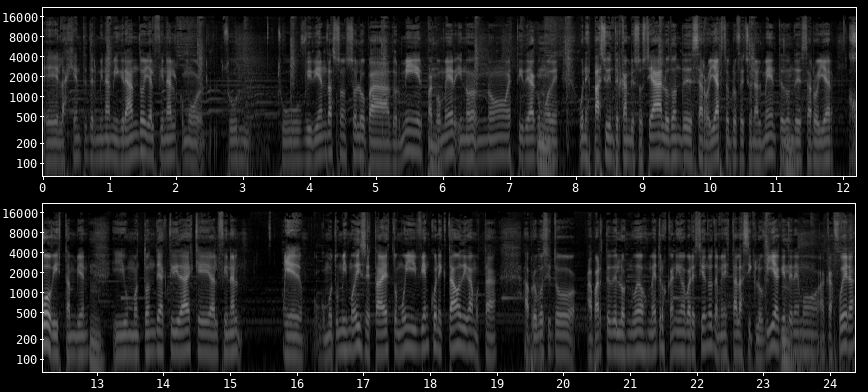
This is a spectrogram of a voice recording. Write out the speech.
eh, la gente termina migrando y al final como su sus viviendas son solo para dormir, para mm. comer y no, no esta idea como mm. de un espacio de intercambio social o donde desarrollarse profesionalmente, donde mm. desarrollar hobbies también y un montón de actividades que al final, eh, como tú mismo dices, está esto muy bien conectado, digamos, está a propósito, aparte de los nuevos metros que han ido apareciendo, también está la ciclovía que tenemos acá afuera,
